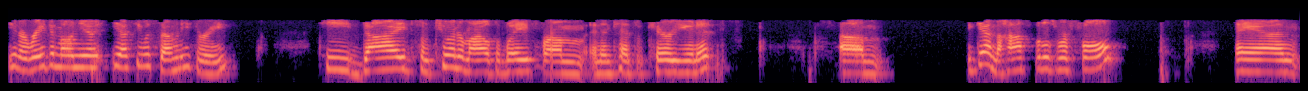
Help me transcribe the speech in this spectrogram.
you know, Ray DeMonia, yes, he was 73. He died some 200 miles away from an intensive care unit. Um, again, the hospitals were full and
